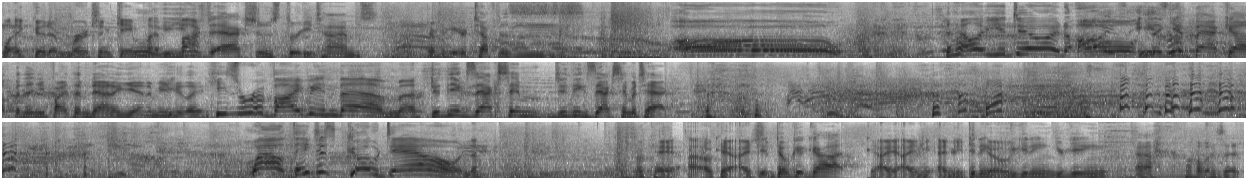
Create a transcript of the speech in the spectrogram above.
what a good emergent Ooh, gameplay. you Fuck. used actions 30 times. Don't forget your toughness. Oh! The hell are you doing? Oh, Oh, they he's, get back up and then you fight them down again immediately. he's reviving them. Do the exact same. Do the exact same attack. Wow, they just go down. Okay, uh, okay, I should. Don't get got. I I, I need Getting, to go. you're getting. You're getting. Uh, what was it?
